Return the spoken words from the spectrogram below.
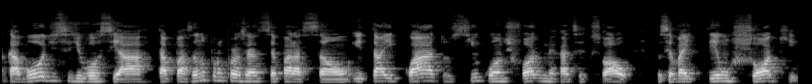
acabou de se divorciar, está passando por um processo de separação e está aí 4, 5 anos fora do mercado sexual, você vai ter um choque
